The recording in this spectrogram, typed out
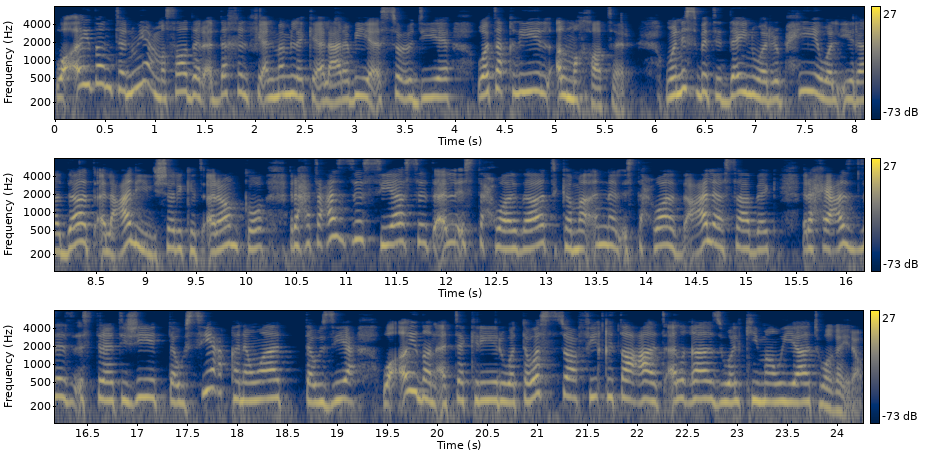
وأيضا تنويع مصادر الدخل في المملكة العربية السعودية وتقليل المخاطر. ونسبة الدين والربحية والإيرادات العالية لشركة أرامكو رح تعزز سياسة الاستحواذات كما أن الاستحواذ على سابق رح يعزز استراتيجية توسيع قنوات التوزيع وأيضا التكرير والتوسع في قطاعات الغاز والكيماويات وغيرها.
